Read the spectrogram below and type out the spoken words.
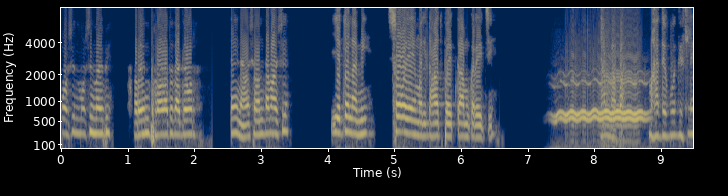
मशीन मशीन नाही बी राहीन फराळाच्या जागेवर. नाही ना शांता मावशी? येतो ना मी. सवय आहे मला धावत पळत काम करायची. महादेव दिसले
